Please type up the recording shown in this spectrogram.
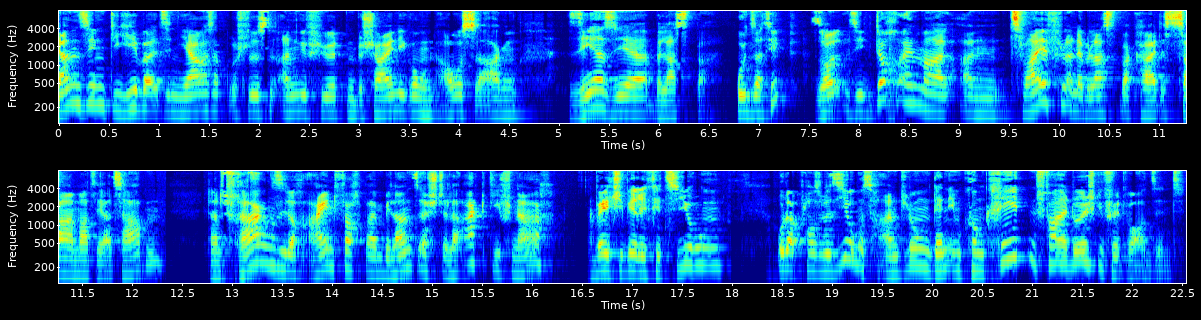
dann sind die jeweils in Jahresabschlüssen angeführten Bescheinigungen und Aussagen sehr, sehr belastbar. Unser Tipp, sollten Sie doch einmal an Zweifel an der Belastbarkeit des Zahlenmaterials haben, dann fragen Sie doch einfach beim Bilanzersteller aktiv nach, welche Verifizierungen oder Plausibilisierungshandlungen denn im konkreten Fall durchgeführt worden sind.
